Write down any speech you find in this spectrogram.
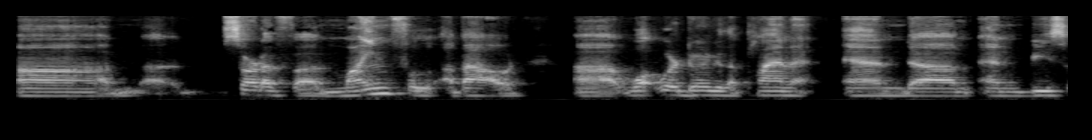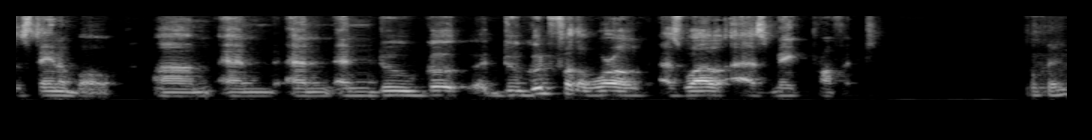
um, uh, sort of uh, mindful about uh, what we're doing to the planet and um, and be sustainable um, and and and do good do good for the world as well as make profit. Okay,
